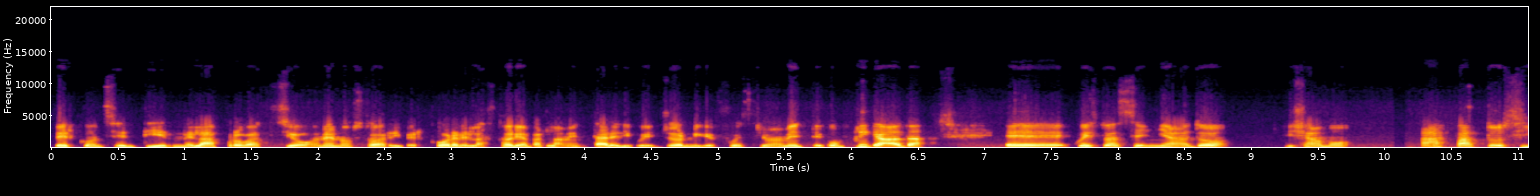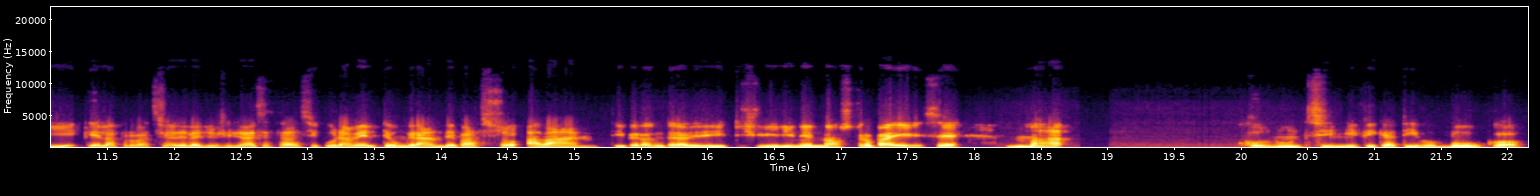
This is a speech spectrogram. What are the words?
per consentirne l'approvazione, non sto a ripercorrere la storia parlamentare di quei giorni che fu estremamente complicata, eh, questo ha segnato, diciamo, ha fatto sì che l'approvazione della legge Cirinna sia stata sicuramente un grande passo avanti per la tutela dei diritti civili nel nostro paese, ma con un significativo buco,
